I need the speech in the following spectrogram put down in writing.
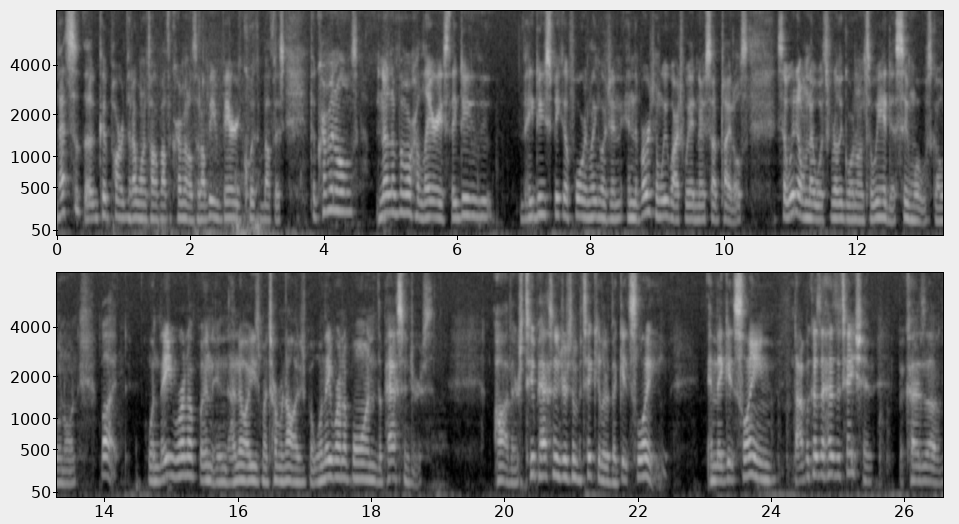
that's the good part that I want to talk about the criminals, and I'll be very quick about this. The criminals, none of them are hilarious. They do they do speak a foreign language, and in the version we watched, we had no subtitles, so we don't know what's really going on. So we had to assume what was going on. But when they run up, and, and I know I use my terminology, but when they run up on the passengers, ah, there's two passengers in particular that get slain, and they get slain not because of hesitation, because of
